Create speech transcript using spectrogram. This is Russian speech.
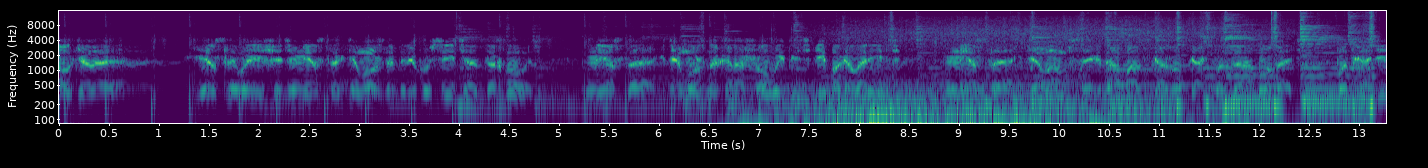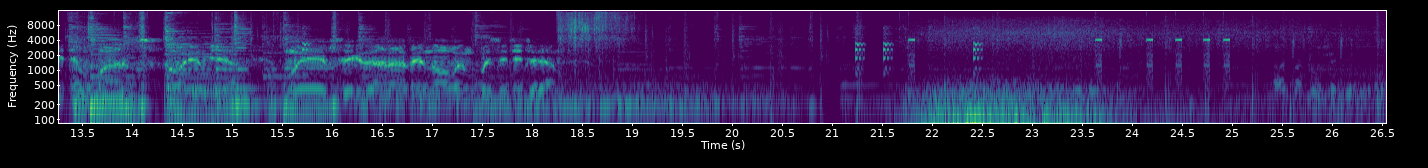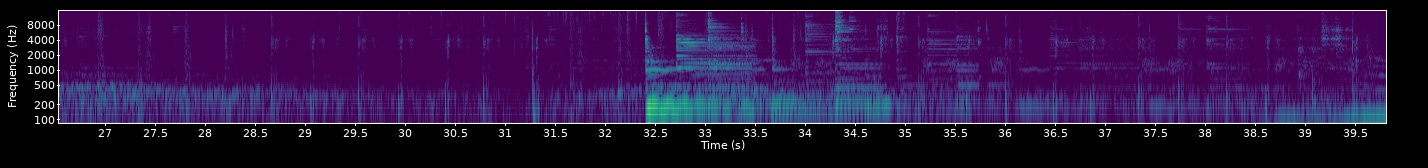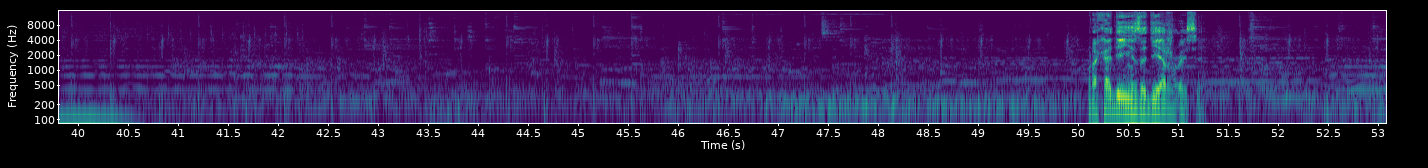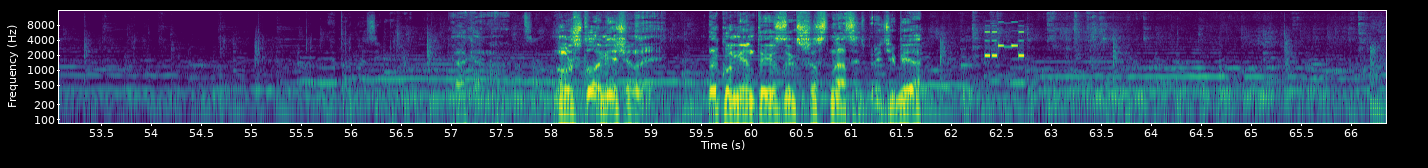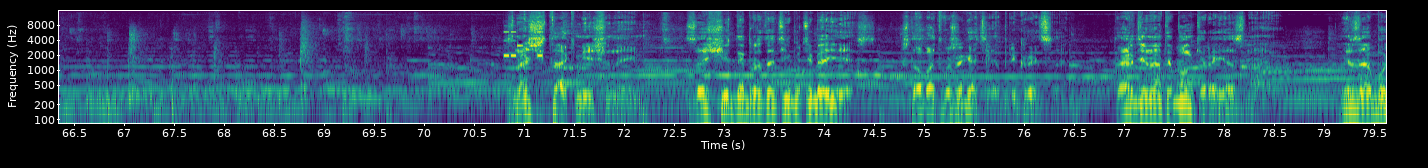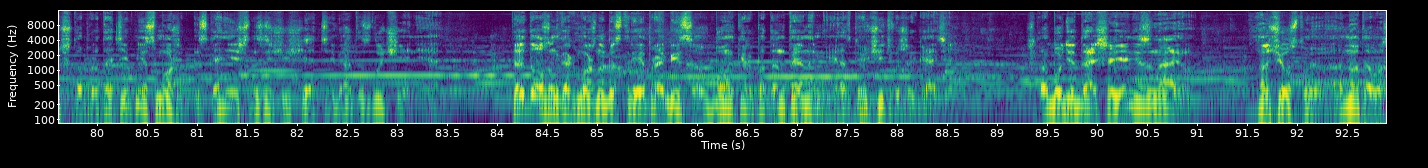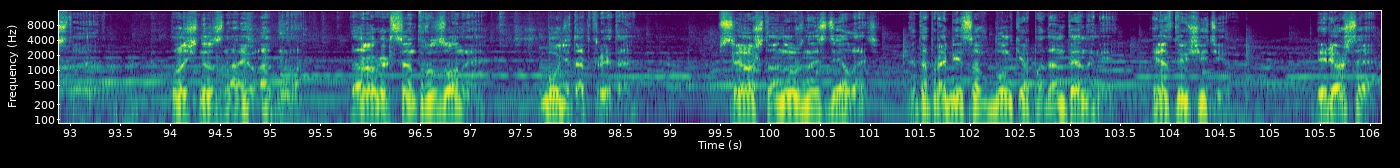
Сталкеры, если вы ищете место, где можно перекусить и отдохнуть, место, где можно хорошо выпить и поговорить, место, где вам всегда подскажут, как подзаработать, подходите в бар Сторинге. Мы всегда рады новым посетителям. Проходи, не задерживайся. Не тормози, мужик. Как она? Ну что, меченый, документы из X-16 при тебе? Значит так, меченый. Защитный прототип у тебя есть, чтобы от выжигателя прикрыться. Координаты бункера я знаю. Не забудь, что прототип не сможет бесконечно защищать тебя от излучения. Ты должен как можно быстрее пробиться в бункер под антеннами и отключить выжигатель. Что будет дальше, я не знаю. Но чувствую, оно того стоит. Точно знаю одно. Дорога к центру зоны будет открыта. Все, что нужно сделать, это пробиться в бункер под антеннами и отключить их. Берешься?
